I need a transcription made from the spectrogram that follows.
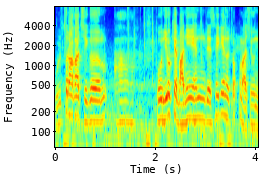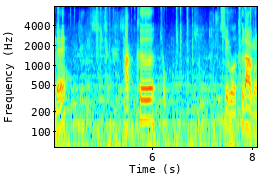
울트라가 지금 아 돈 이렇게 많이 했는데 3개는 조금 아쉬운데. 다크 촉 붙이고 드라군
